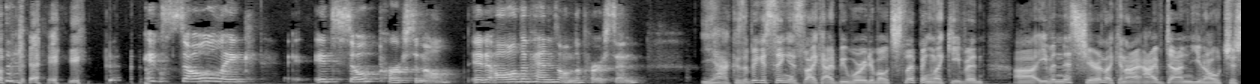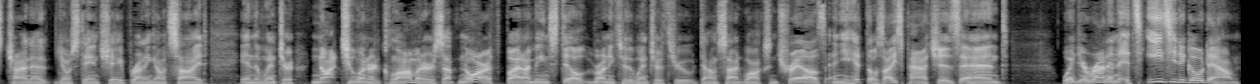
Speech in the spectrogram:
Okay. it's so like it's so personal. It all depends on the person. Yeah, because the biggest thing is like I'd be worried about slipping. Like even uh, even this year, like and I, I've done you know just trying to you know stay in shape, running outside in the winter. Not 200 kilometers up north, but I mean still running through the winter through down sidewalks and trails, and you hit those ice patches and when you're running, it's easy to go down.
